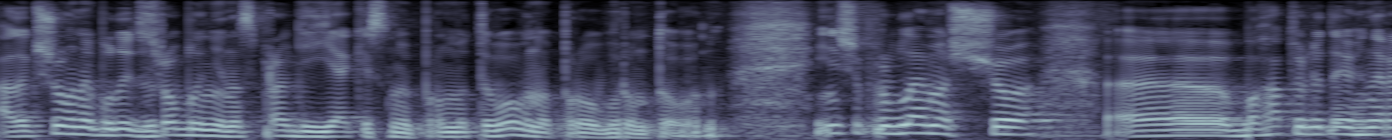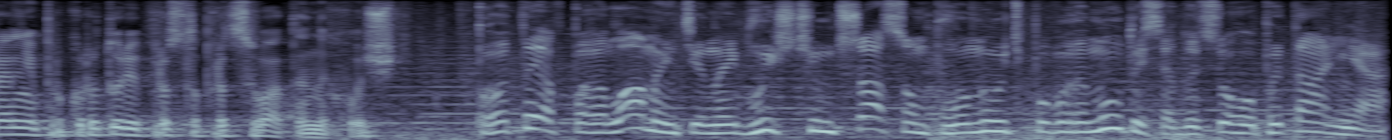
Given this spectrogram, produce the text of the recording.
Але якщо вони будуть зроблені насправді якісно, промотивовано, прообґрунтовано. Інша проблема, що е, багато людей в Генеральній прокуратурі просто працювати не хочуть. Проте в парламенті найближчим часом планують повернутися до цього питання.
